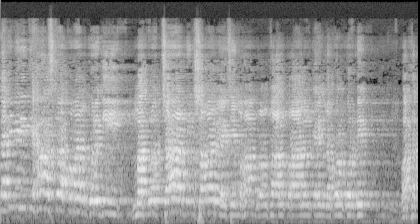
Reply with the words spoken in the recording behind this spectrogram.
লাদিমের ইতিহাসটা প্রমাণ করে দিই। মাত্র চার দিন সময় রয়েছে, মহাগ্রন্থ আল কোরআনুল কারীম নকল করবে। অর্থাৎ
